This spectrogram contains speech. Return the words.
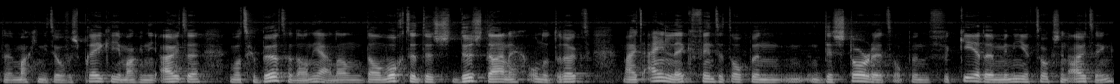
daar mag je niet over spreken. Je mag het niet uiten. En wat gebeurt er dan? Ja, dan, dan wordt het dus dusdanig onderdrukt. Maar uiteindelijk vindt het op een distorted, op een verkeerde manier toch zijn uiting.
